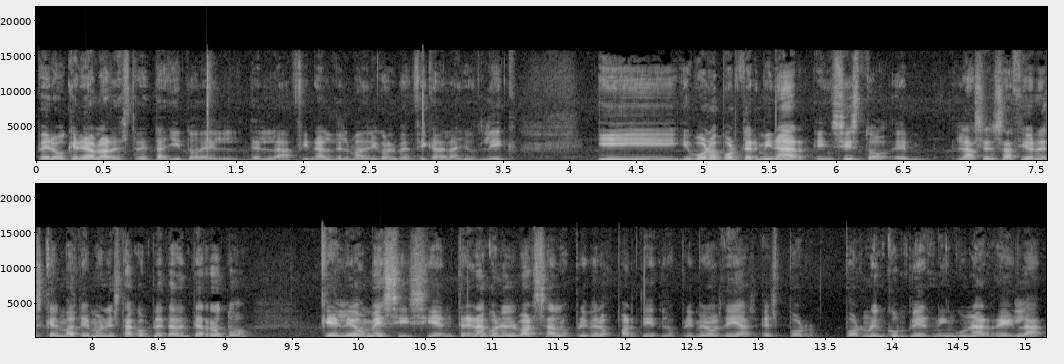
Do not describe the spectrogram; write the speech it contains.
pero quería hablar de este detallito de la final del Madrid con el Benfica de la Youth League. Y, bueno, por terminar, insisto, eh, la sensación es que el matrimonio está completamente roto, que Leo Messi, si entrena con el Barça los primeros, los primeros días, es por, por no incumplir ninguna regla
